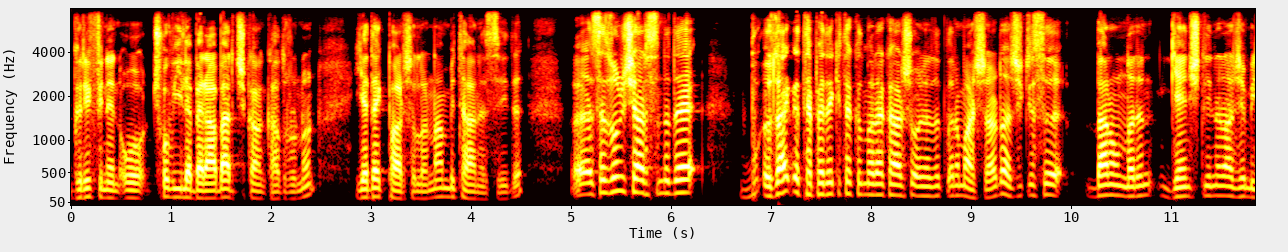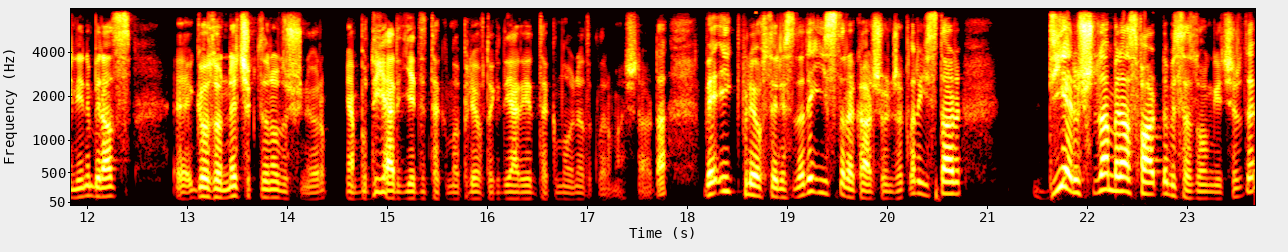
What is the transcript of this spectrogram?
Griffin'in o Chovy ile beraber çıkan kadronun yedek parçalarından bir tanesiydi. E, sezon içerisinde de bu, özellikle tepedeki takımlara karşı oynadıkları maçlarda açıkçası ben onların gençliğinin, acemiliğinin biraz e, göz önüne çıktığını düşünüyorum. Yani bu diğer 7 takımla, playoff'taki diğer 7 takımla oynadıkları maçlarda. Ve ilk playoff serisinde de Easter'a karşı oynayacaklar. Easter diğer üçlüden biraz farklı bir sezon geçirdi.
